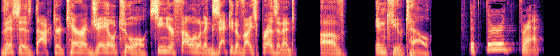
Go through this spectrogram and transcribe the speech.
this is Dr. Tara J. O'Toole, Senior Fellow and Executive Vice President of In-Q-Tel. The third threat,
